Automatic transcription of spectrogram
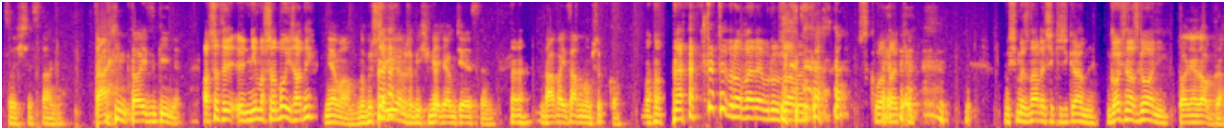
coś się stanie. Zanim ktoś zginie. A co ty, y, nie masz naboi żadnych? Nie mam. No wystrzeliłem, żebyś wiedział, gdzie jestem. Dawaj za mną szybko. No. Ty tym rowerem różowym. Składakiem. Musimy znaleźć jakieś gany. Gość nas goni. To niedobre.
